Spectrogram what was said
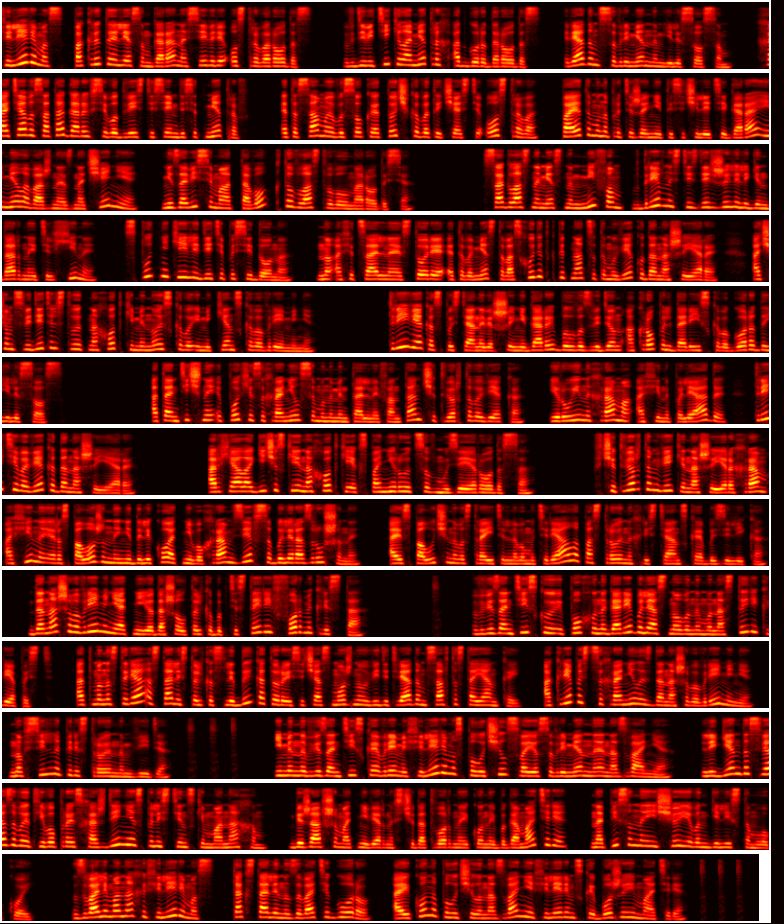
Филеримос, покрытая лесом гора на севере острова Родос, в 9 километрах от города Родос, рядом с современным Елисосом. Хотя высота горы всего 270 метров, это самая высокая точка в этой части острова, поэтому на протяжении тысячелетий гора имела важное значение, независимо от того, кто властвовал на Родосе. Согласно местным мифам, в древности здесь жили легендарные тельхины, спутники или дети Посейдона, но официальная история этого места восходит к 15 веку до нашей эры, о чем свидетельствуют находки Минойского и Микенского времени. Три века спустя на вершине горы был возведен акрополь дарийского города Елисос. От античной эпохи сохранился монументальный фонтан IV века, и руины храма Афины Палиады, III века до нашей эры. Археологические находки экспонируются в музее Родоса. В IV веке нашей эры храм Афины и расположенный недалеко от него храм Зевса были разрушены, а из полученного строительного материала построена христианская базилика. До нашего времени от нее дошел только баптистерий в форме креста. В византийскую эпоху на горе были основаны монастырь и крепость. От монастыря остались только следы, которые сейчас можно увидеть рядом с автостоянкой, а крепость сохранилась до нашего времени, но в сильно перестроенном виде. Именно в византийское время Филеримус получил свое современное название. Легенда связывает его происхождение с палестинским монахом, бежавшим от неверных с чудотворной иконой Богоматери, написанной еще евангелистом Лукой. Звали монаха Филеримос, так стали называть и гору, а икона получила название Филеримской Божией Матери.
